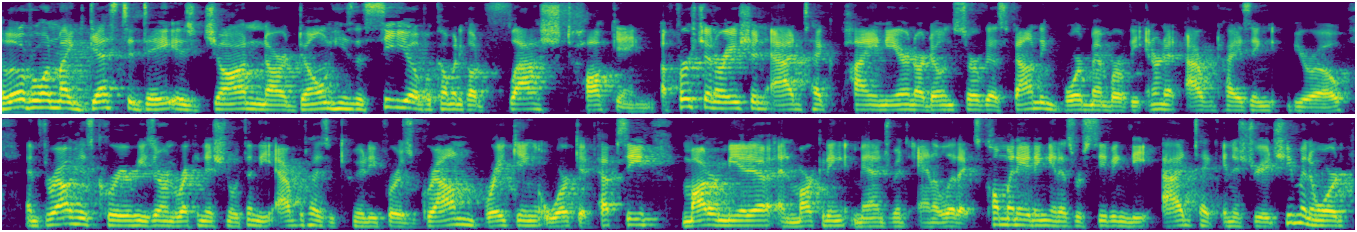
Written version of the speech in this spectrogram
Hello, everyone. My guest today is John Nardone. He's the CEO of a company called Flash Talking, a first generation ad tech pioneer. Nardone served as founding board member of the Internet Advertising Bureau. And throughout his career, he's earned recognition within the advertising community for his groundbreaking work at Pepsi, Modem Media, and marketing management analytics, culminating in his receiving the Ad Tech Industry Achievement Award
